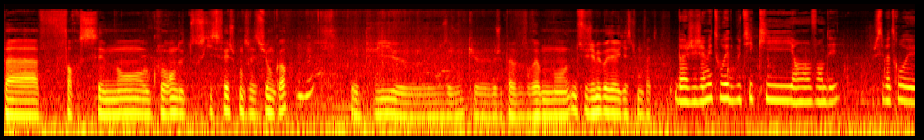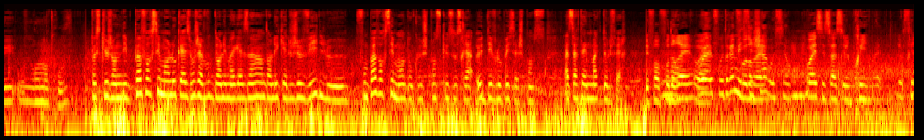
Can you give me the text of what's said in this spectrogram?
Pas forcément au courant de tout ce qui se fait, je pense là-dessus encore. Et puis, euh, je vous avoue que j'ai pas vraiment. Je me suis jamais posé la question en fait. Bah, j'ai jamais trouvé de boutique qui en vendait. Je sais pas trop où on en trouve. Parce que j'en ai pas forcément l'occasion. J'avoue que dans les magasins dans lesquels je vais, ils le font pas forcément. Donc euh, je pense que ce serait à eux de développer ça, je pense. À certaines marques de le faire. Enfin, faudrait, ouais. Ouais, faudrait, mais Faudrait. c'est cher aussi. hein. Ouais, c'est ça, c'est le prix. Le prix.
